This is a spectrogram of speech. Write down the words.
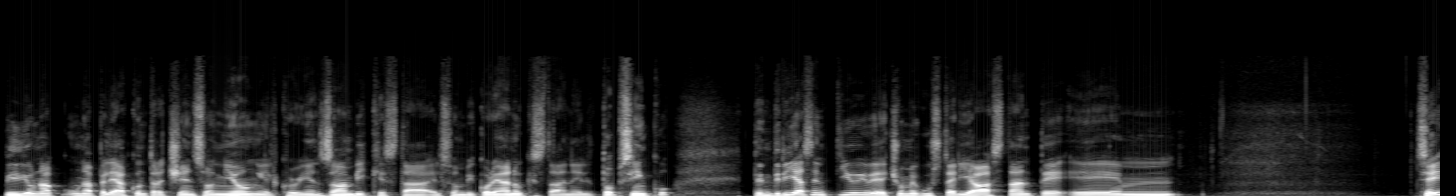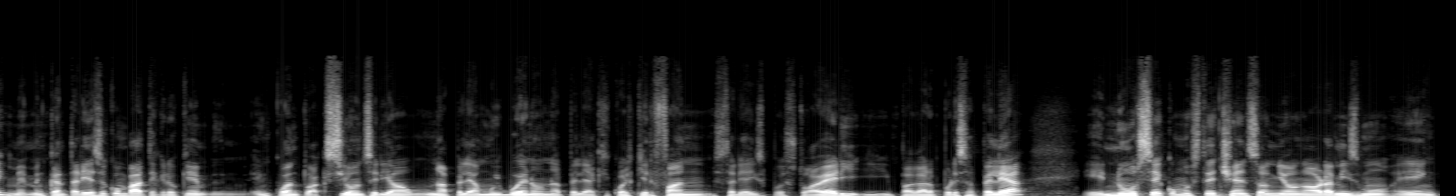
pidió una, una, pelea contra Chen Song Young, el Korean Zombie, que está, el zombie coreano, que está en el top 5. Tendría sentido y de hecho me gustaría bastante em, Sí, me, encantaría ese combate. Creo que en, cuanto a acción sería una pelea muy buena, una pelea que cualquier fan estaría dispuesto a ver y, pagar por esa pelea. Eh, no sé cómo esté Chen Song Young ahora mismo en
